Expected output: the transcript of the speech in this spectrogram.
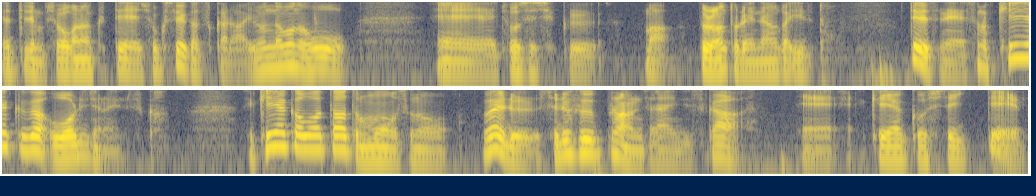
やっててもしょうがなくて食生活からいろんなものを、えー、調整していく、まあ、プロのトレーナーがいると。でですねその契約が終わるじゃないですか。契約が終わった後もそのいわゆるセルフプランじゃないんですが、えー、契約をしていって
